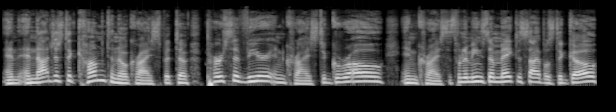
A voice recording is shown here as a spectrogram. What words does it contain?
and, and not just to come to know Christ, but to persevere in Christ, to grow in Christ. That's what it means to make disciples, to go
